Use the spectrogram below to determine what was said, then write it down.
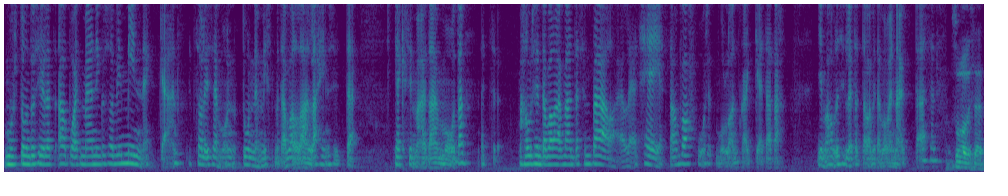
musta tuntui siltä, että apua, että mä en niin sovi minnekään. Että se oli se mun tunne, mistä mä tavallaan lähdin sitten keksimään jotain muuta. Että mä halusin tavallaan vääntää sen päälaajalle, että hei, että on vahvuus, että mulla on kaikkea tätä ja mä haluaisin löytää tavalla, mitä mä voin näyttää sen. Sulla oli se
